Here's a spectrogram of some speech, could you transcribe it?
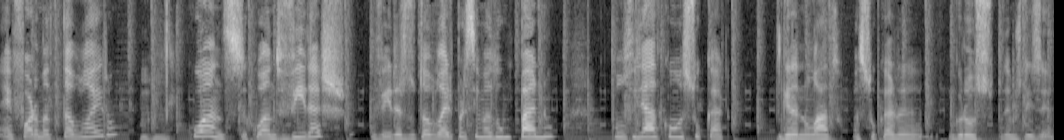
em forma de tabuleiro. Uhum. Quando, quando viras, viras do tabuleiro para cima de um pano polvilhado com açúcar granulado, açúcar eh, grosso, podemos dizer,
